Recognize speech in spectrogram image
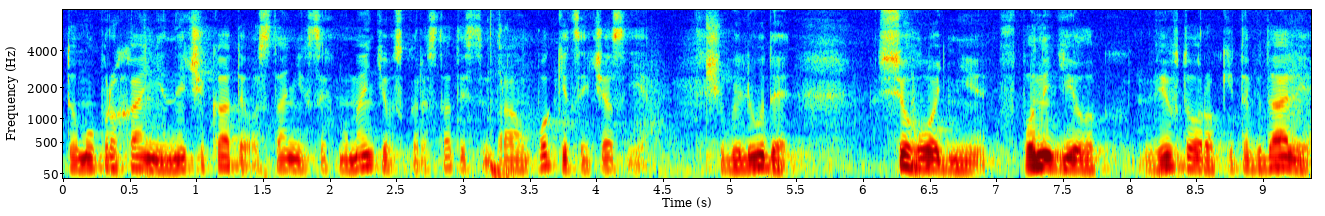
Тому прохання не чекати останніх цих моментів, скористатися цим правом, поки цей час є. Щоб люди сьогодні, в понеділок, вівторок і так далі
